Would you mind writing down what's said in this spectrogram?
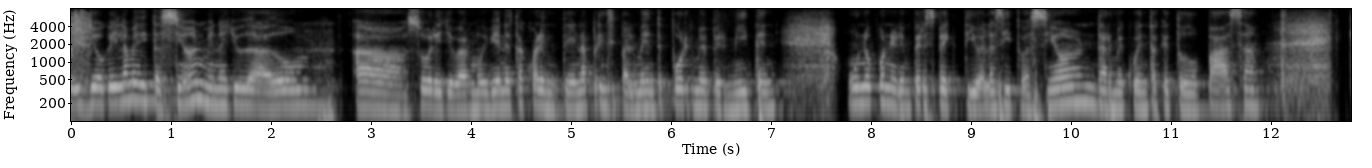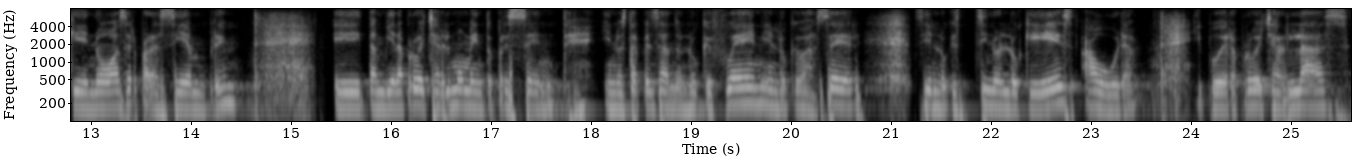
El yoga y la meditación me han ayudado a sobrellevar muy bien esta cuarentena, principalmente porque me permiten, uno, poner en perspectiva la situación, darme cuenta que todo pasa, que no va a ser para siempre. Eh, también aprovechar el momento presente y no estar pensando en lo que fue ni en lo que va a ser, sino en lo que, sino en lo que es ahora y poder aprovechar las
